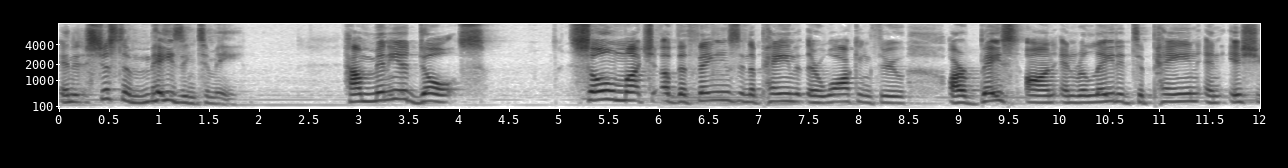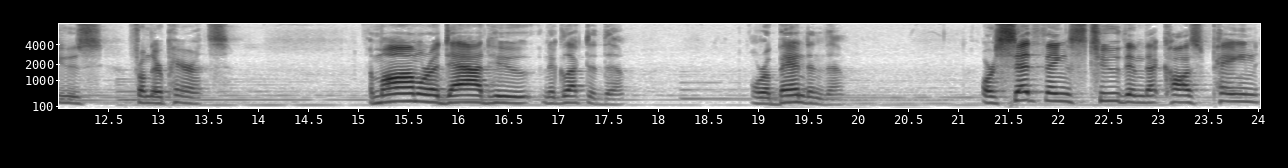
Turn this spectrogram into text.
And it's just amazing to me how many adults, so much of the things and the pain that they're walking through are based on and related to pain and issues from their parents. A mom or a dad who neglected them or abandoned them or said things to them that caused pain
